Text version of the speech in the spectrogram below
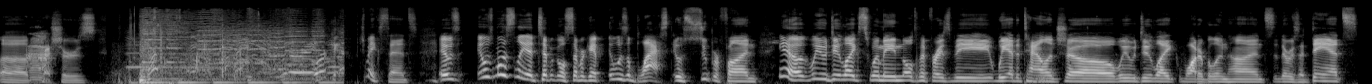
uh, pressures which makes sense. It was it was mostly a typical summer camp. It was a blast. It was super fun. You know, we would do like swimming, ultimate frisbee. We had a talent show. We would do like water balloon hunts. There was a dance,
